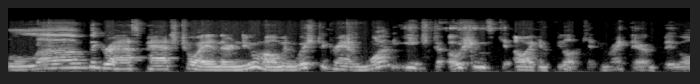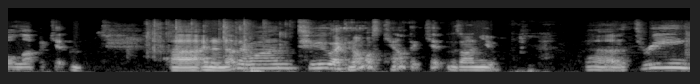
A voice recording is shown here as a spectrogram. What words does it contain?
love the grass patch toy in their new home and wish to grant one each to Ocean's kitten. Oh, I can feel a kitten right there. A big old lump of kitten. Uh, and another one, two. I can almost count the kittens on you. Uh, three.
